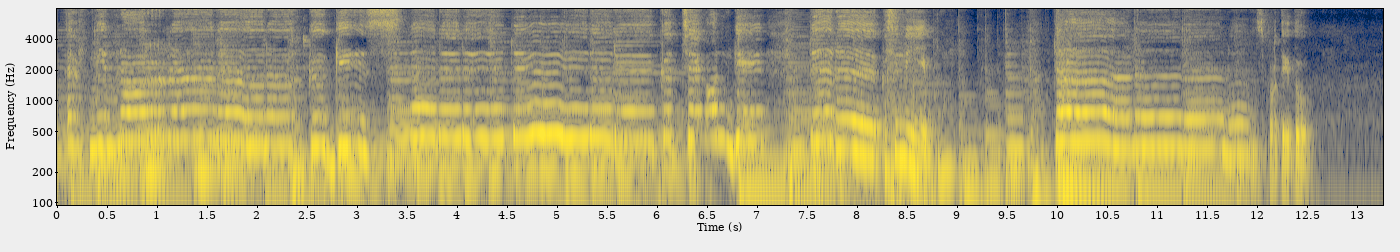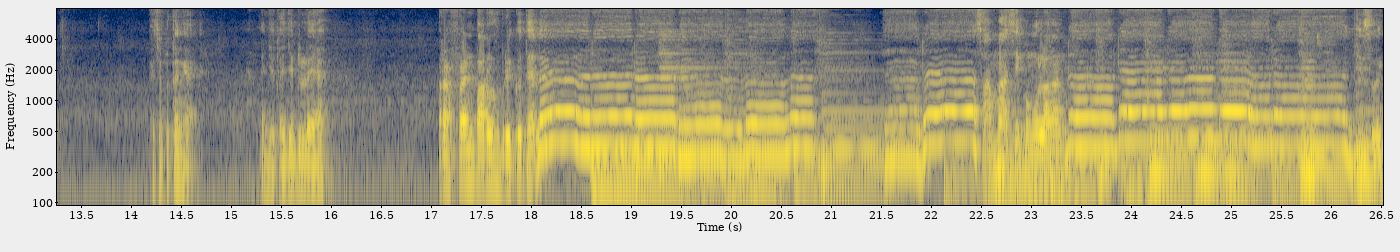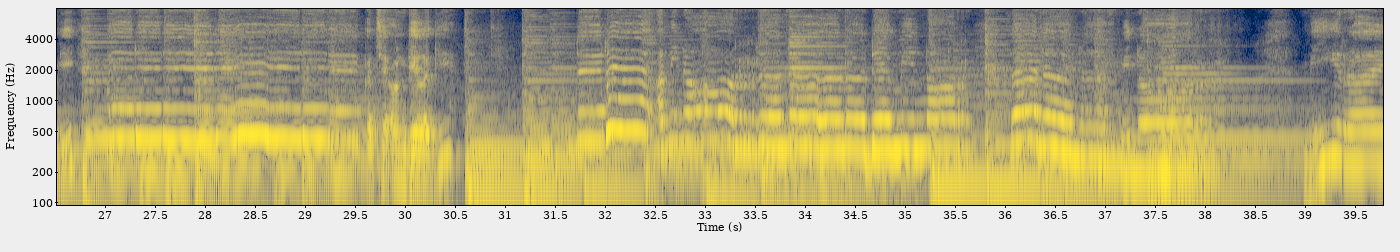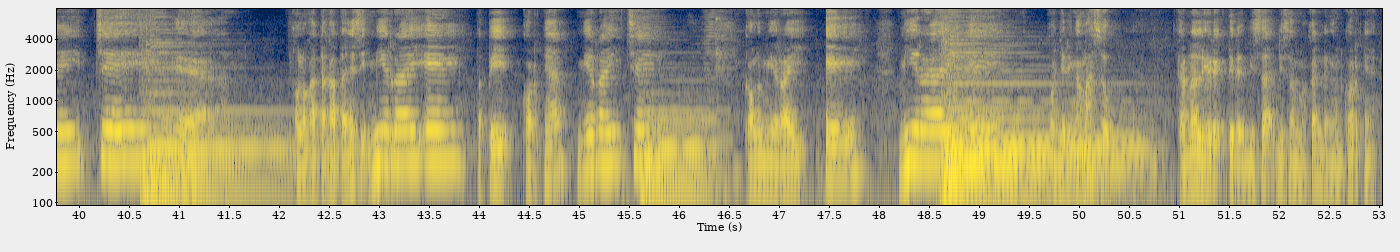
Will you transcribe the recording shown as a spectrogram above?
F minor. Da da da. Ke gis da da da da da ke C on G. Da da. Ke sini. Seperti itu. Kecepatan nggak? Lanjut aja dulu ya. Referen paruh berikutnya. La sama sih pengulangan. Da da da da da. Gis lagi. Ke C on G lagi. Da da A minor. Da da da D minor. Da da da F minor. Mirai C ya. Kalau kata-katanya sih Mirai E tapi chordnya Mirai C. Kalau Mirai E Mirai E. Kok jadi nggak masuk karena lirik tidak bisa disamakan dengan chordnya.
